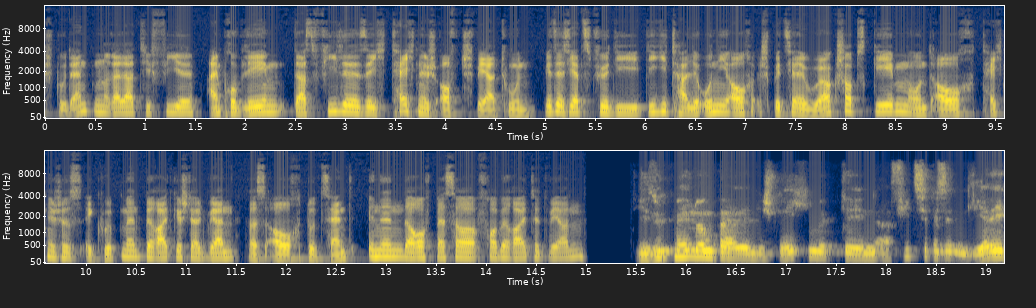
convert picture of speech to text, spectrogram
Studenten relativ viel, ein Problem, dass viele sich technisch oft schwer tun. Wird es jetzt für die digitale Uni auch spezielle Workshops geben und auch technisches Equipment bereitgestellt werden, dass auch DozentInnen darauf besser vorbereitet werden? Die Rückmeldung bei den Gesprächen mit den äh, Vizepräsidenten Lehre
